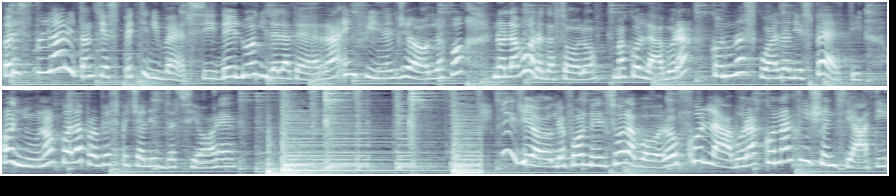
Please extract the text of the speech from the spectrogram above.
Per esplorare tanti aspetti diversi dei luoghi della Terra, infine il geografo non lavora da solo, ma collabora con una squadra di esperti, ognuno con la propria specializzazione. Il geografo nel suo lavoro collabora con altri scienziati,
